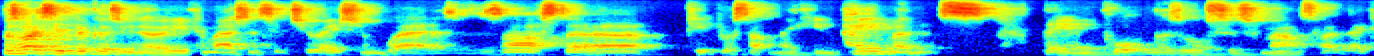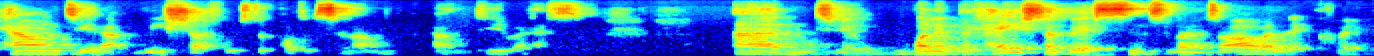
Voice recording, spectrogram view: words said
Precisely because, you know, you can imagine a situation where there's a disaster, people start making payments, they import resources from outside their county, and that reshuffles deposits around, around the US. And you know, one implication of this, since loans are a liquid,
